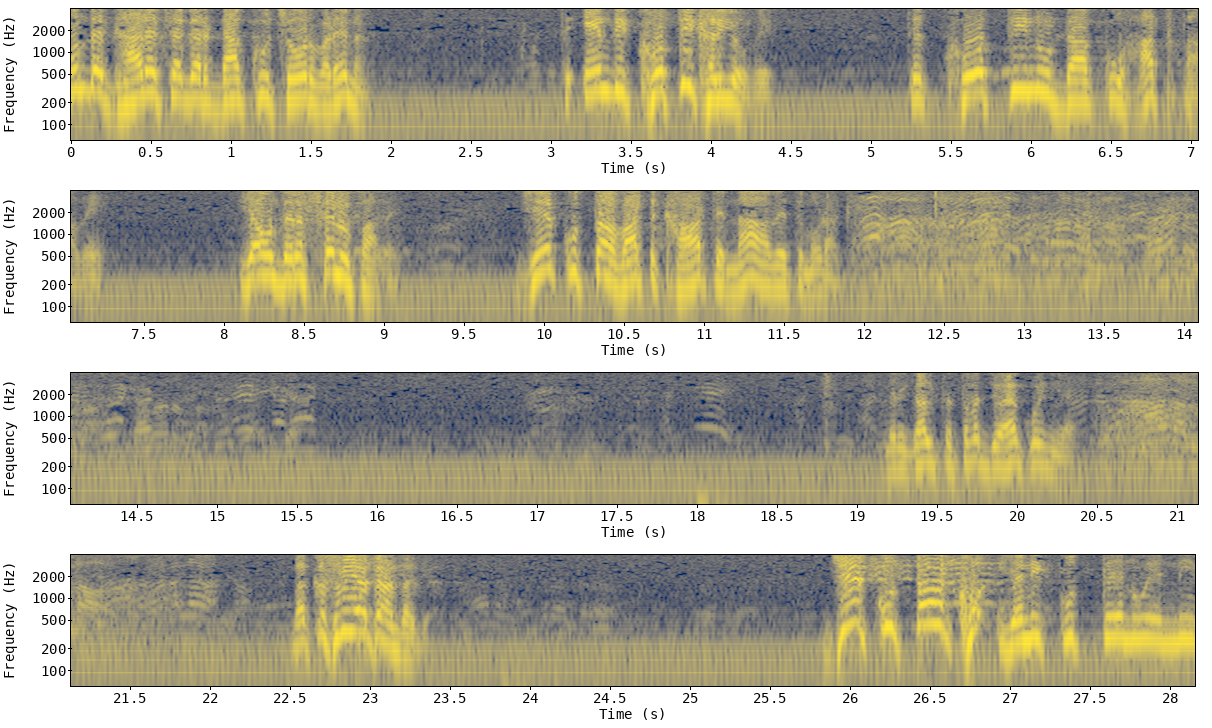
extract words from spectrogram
اندر گھر چگر ڈاکو چور وڑے نا تو ان دی کھوتی کھڑی ہوئے تے کھوتی نو ڈاکو ہاتھ پاوے یا اندر رسے نو پاوے۔ جے کتا وٹ کھا تے نہ آوے تے مڑا کے میری گل تو توجہ ہے، کوئی نہیں ہے۔ میں کسمیا پہ آتا جی۔ جی کتا یعنی کتے نو اینی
